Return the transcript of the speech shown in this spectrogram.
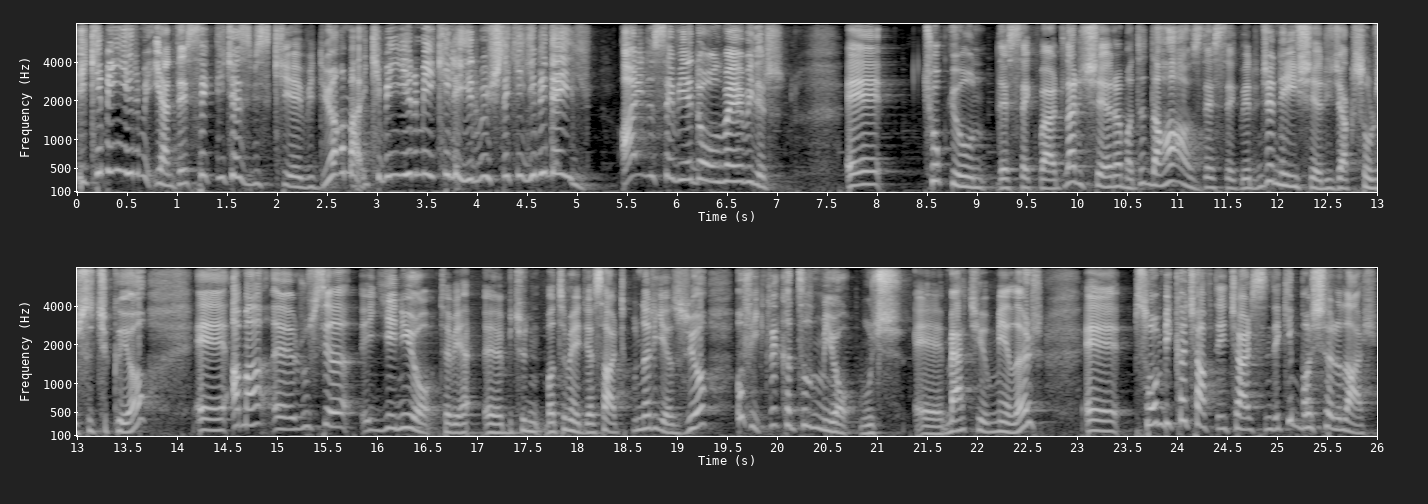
2020 yani destekleyeceğiz biz Kiev'i diyor ama 2022 ile 23'teki gibi değil. Aynı seviyede olmayabilir. E, çok yoğun destek verdiler işe yaramadı. Daha az destek verince ne işe yarayacak sorusu çıkıyor. E, ama e, Rusya yeniyor tabii e, bütün Batı medyası artık bunları yazıyor. Bu fikre katılmıyormuş e, Matthew Miller. E, son birkaç hafta içerisindeki başarılar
